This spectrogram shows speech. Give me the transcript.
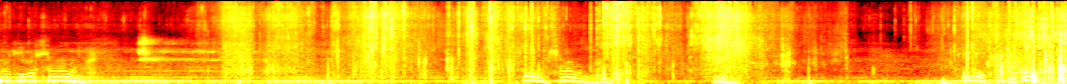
여기 이것도 생강들 이거 생강들 샌들이 다 잘생겼어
